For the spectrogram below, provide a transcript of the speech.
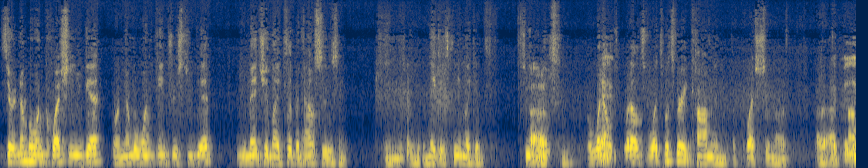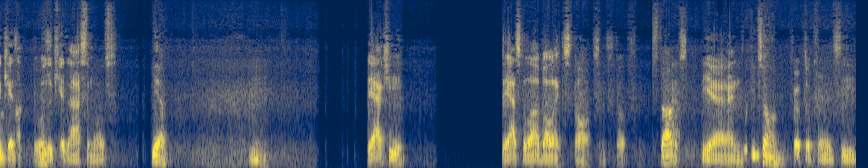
Is there a number one question you get or a number one interest you get? You mentioned like flipping houses and, and, and make it seem like it's super uh, easy. But what else? What else? What's what's very common a question or Like, what the kids do the kids ask the most? Yeah. Hmm. They actually they ask a lot about like stocks and stuff. Stocks. Yeah, and What do you tell them? cryptocurrency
